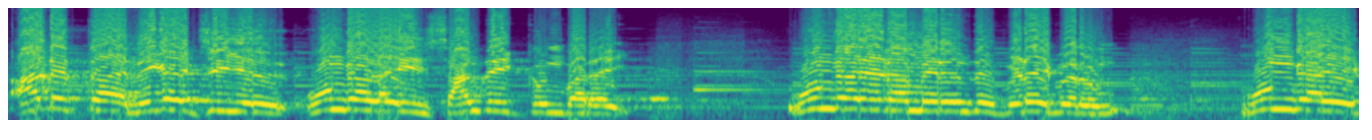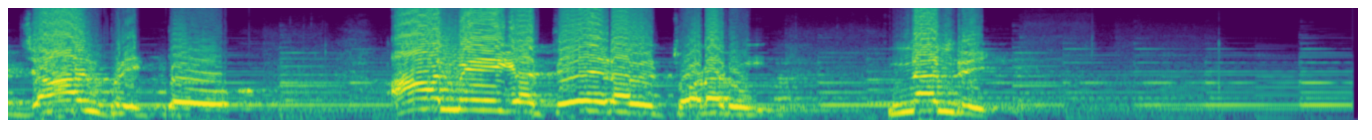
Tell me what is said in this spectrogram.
அடுத்த நிகழ்ச்சியில் உங்களை சந்திக்கும் வரை உங்களிடமிருந்து விடைபெறும் உங்கள் ஜான் பிரிட்டோ. ஆன்மீக தேடல் தொடரும். நன்றி.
